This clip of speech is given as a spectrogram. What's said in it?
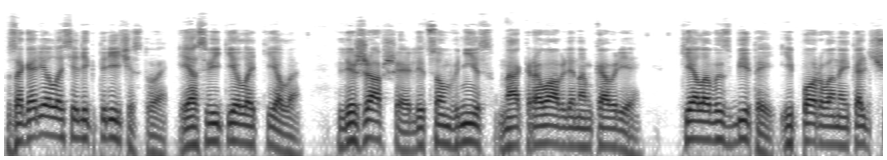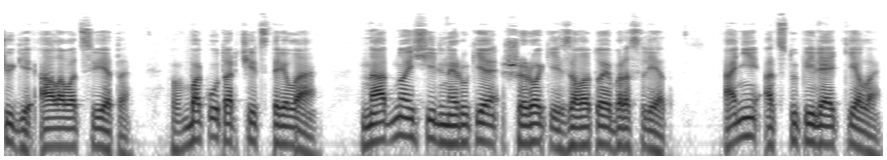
Загорелось электричество и осветило тело, лежавшее лицом вниз на окровавленном ковре. Тело в избитой и порванной кольчуге алого цвета, в боку торчит стрела. На одной сильной руке широкий золотой браслет. Они отступили от тела,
